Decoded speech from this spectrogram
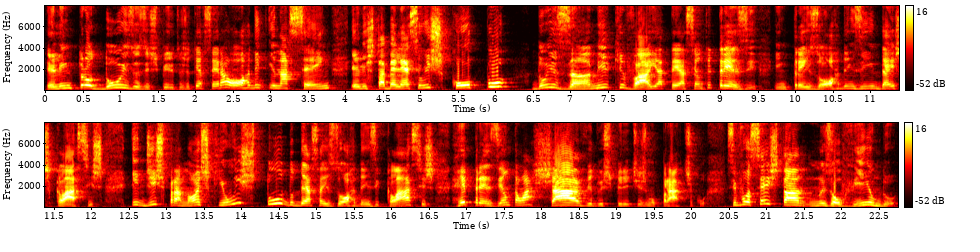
ele introduz os espíritos de terceira ordem e na 100 ele estabelece o escopo do exame que vai até a 113, em três ordens e em dez classes e diz para nós que o estudo dessas ordens e classes representam a chave do espiritismo prático. Se você está nos ouvindo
